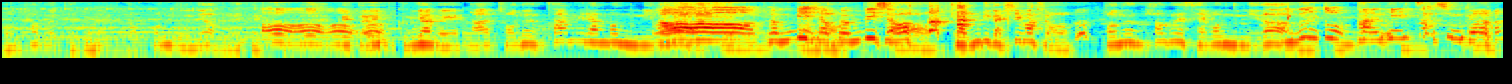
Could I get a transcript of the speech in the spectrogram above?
넌 하루에 대변을 몇 번 누느냐 그래. 어 어 어. 그랬더니 금야명에 아 저는 3일에 한 번 눕니다. 어, 그러고, 변비셔, 어, 변비셔. 어, 변비가 심하셔. 저는 하루에 세 번 눕니다. 이분 또 당일자신가?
